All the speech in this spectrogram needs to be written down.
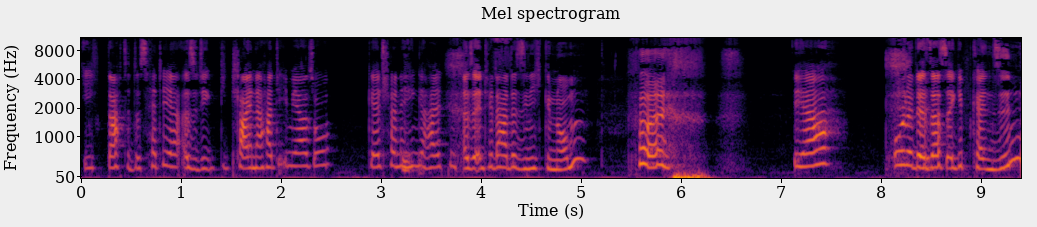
ich dachte, das hätte er, also die, die Kleine hat ihm ja so Geldscheine mhm. hingehalten. Also entweder hat er sie nicht genommen. Voll. Ja. Oder der Satz ergibt keinen Sinn.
